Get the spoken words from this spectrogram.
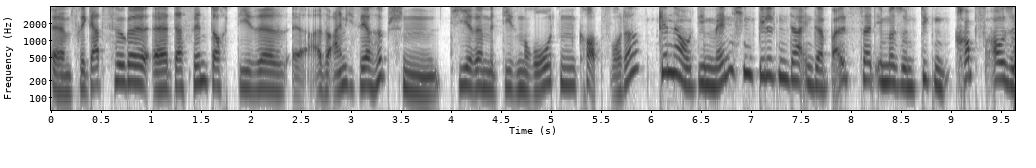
Ähm, Fregattvögel, äh, das sind doch diese, äh, also eigentlich sehr hübschen Tiere mit diesem roten Kopf, oder? Genau, die Männchen bilden da in der Balzzeit immer so einen dicken Kropf aus,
